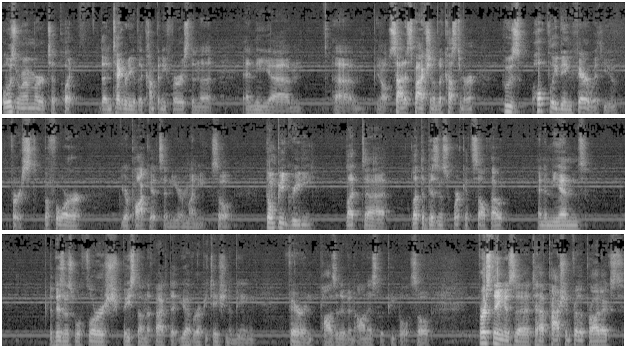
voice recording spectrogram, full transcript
always remember to put the integrity of the company first and the and the um, um, you know satisfaction of the customer, who's hopefully being fair with you first before your pockets and your money. So don't be greedy. Let uh, let the business work itself out, and in the end, the business will flourish based on the fact that you have a reputation of being fair and positive and honest with people. So, first thing is uh, to have passion for the products,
